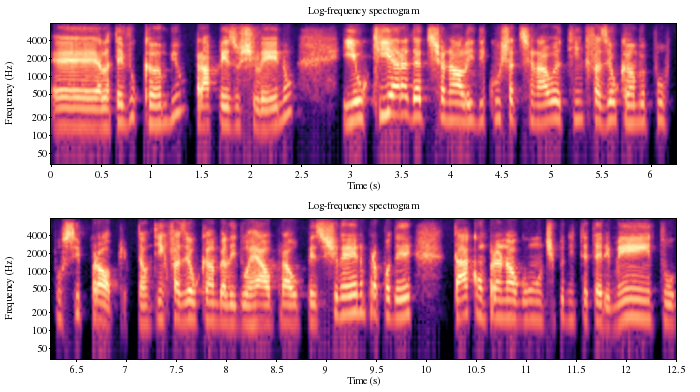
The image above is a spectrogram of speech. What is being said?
é, ela teve o câmbio para peso chileno e o que era de adicional ali, de custo adicional, eu tinha que fazer o câmbio por, por si próprio. Então, tinha que fazer o câmbio ali do real para o peso chileno para poder estar tá comprando algum tipo de entretenimento,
